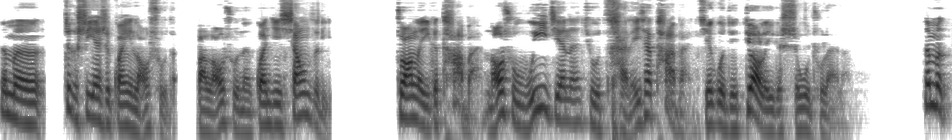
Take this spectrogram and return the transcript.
那么这个实验是关于老鼠的，把老鼠呢关进箱子里，装了一个踏板，老鼠无意间呢就踩了一下踏板，结果就掉了一个食物出来了。那么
